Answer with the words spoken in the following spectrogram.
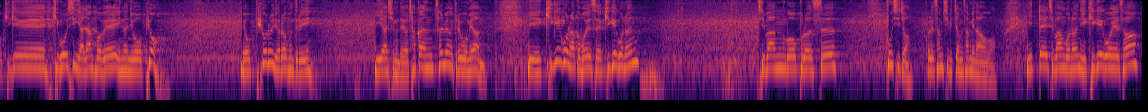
요 기계 기고식 야장법에 있는 요 표, 요 표를 여러분들이 이해하시면 돼요. 잠깐 설명을 드려보면 이 기계고는 아까 뭐였어요? 기계고는 지반고 플러스 후시죠. 그래서 32.3이 나오고 이때 지방고는 이 기계고에서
